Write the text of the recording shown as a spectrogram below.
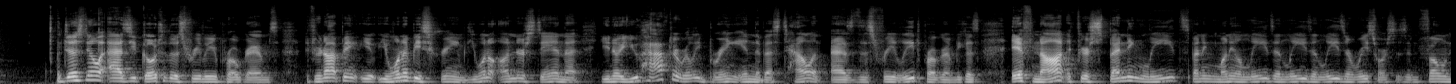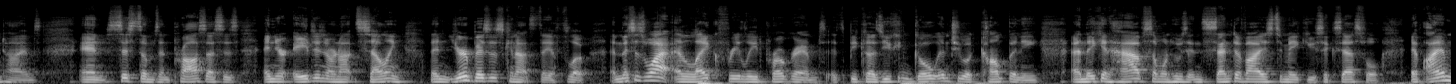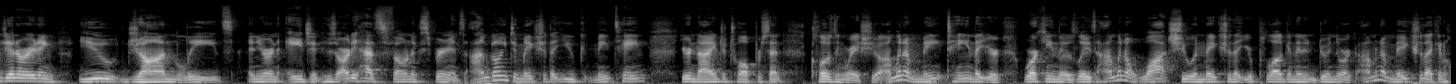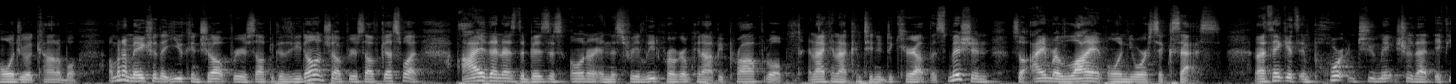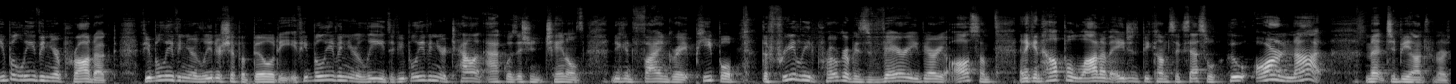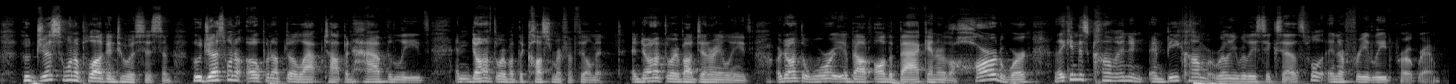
just know as you go to those free lead programs if you're not being you, you want to be screamed. You want to understand that you know you have to really bring in the best talent as this free lead program because if not if you're spending leads spending money on leads and leads and leads and resources and phone times and systems and processes and your agents are not selling then your business cannot stay afloat. And this is why i like free lead programs. It's because you can go into a company and they can have someone who's incentivized to make you successful. If i am generating you John leads and you're an agent who's already has phone experience, I'm going to make sure that you maintain your 9 to 12% closing ratio. I'm going to maintain that you're working those leads. I'm going to watch you and make sure that you're plugging in and doing the work. I'm going to make sure that I can hold you accountable. I'm going to make sure that you can show up for yourself because if you don't show up for yourself, guess what? I then, as the business owner in this free lead program, cannot be profitable and I cannot continue to carry out this mission. So I'm reliant on your success. And I think it's important to make sure that if you believe in your product, if you believe in your leadership ability, if you believe in your leads, if you believe in your talent acquisition channels, and you can find great people, the free lead program is very, very awesome. And it can help a lot of agents become successful who are not meant to be entrepreneurs, who just want to plug into a system, who just want to open up their laptop and have the leads and don't have to worry about the customer fulfillment and don't have to worry about generating leads or don't have to worry about all the back end or the hard work. They can just come in and, and become really, really successful in a free lead program.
